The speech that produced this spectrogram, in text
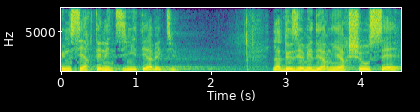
une certaine intimité avec Dieu. La deuxième et dernière chose, c'est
